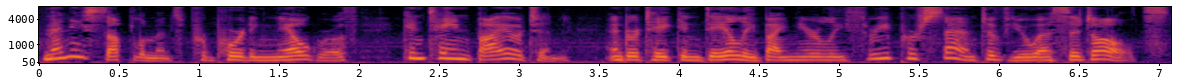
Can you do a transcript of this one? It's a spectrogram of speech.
Many supplements purporting nail growth contain biotin and are taken daily by nearly 3% of U.S. adults.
